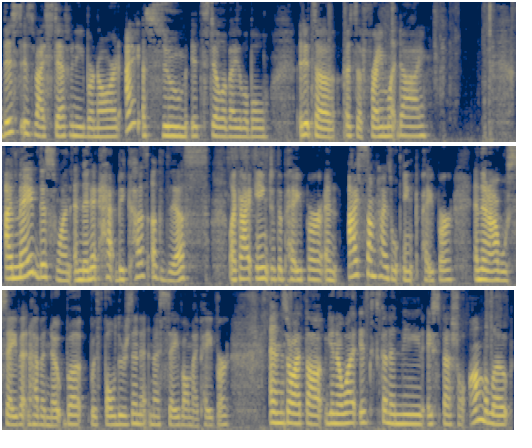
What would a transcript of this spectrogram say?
this is by Stephanie Barnard. I assume it's still available. It's a, it's a framelit die. I made this one and then it had, because of this, like I inked the paper and I sometimes will ink paper and then I will save it and have a notebook with folders in it and I save all my paper. And so I thought, you know what, it's gonna need a special envelope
